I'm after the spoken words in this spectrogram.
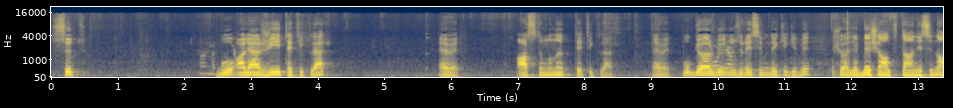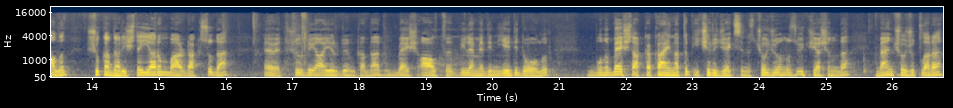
Süt. Bu alerjiyi tetikler. Evet. Astımını tetikler. Evet. Bu gördüğünüz resimdeki gibi şöyle 5-6 tanesini alın. Şu kadar işte yarım bardak suda evet şuraya ayırdığım kadar 5-6 bilemedin 7 de olur. Bunu 5 dakika kaynatıp içireceksiniz. Çocuğunuz 3 yaşında. Ben çocuklara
